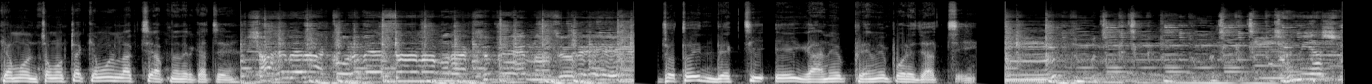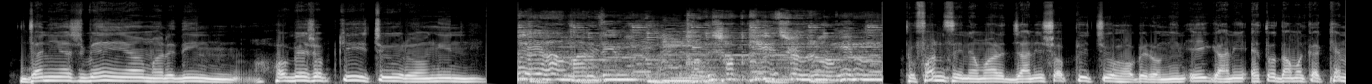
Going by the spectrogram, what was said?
কেমন চমকটা কেমন লাগছে আপনাদের কাছে? সাহেবেরা করবে সালাম রাখবে নজরে। যতই দেখছি এই গানে প্রেমে পড়ে যাচ্ছি। জানি আসবে আমার দিন হবে সব কিছু রঙিন। তুফান সিনেমার জানি সবকিছু হবে রঙিন। এই গানে এত দামাকা কেন?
